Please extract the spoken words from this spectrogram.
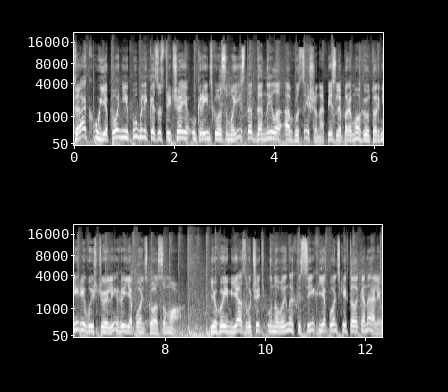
Так, у Японії публіка зустрічає українського сумоїста Данила Авгусишина після перемоги у турнірі Вищої ліги японського сумо. Його ім'я звучить у новинах всіх японських телеканалів.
